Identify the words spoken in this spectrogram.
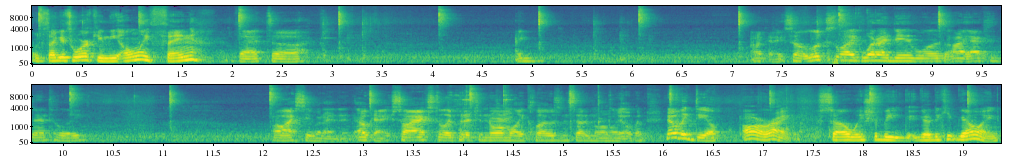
Looks like it's working. The only thing that uh, I Okay, so it looks like what I did was I accidentally... Oh, I see what I did. Okay, so I accidentally put it to normally closed instead of normally open. No big deal. Alright, so we should be good to keep going.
